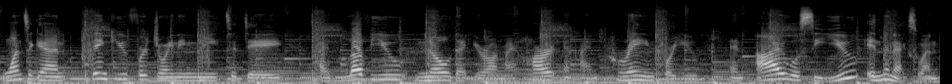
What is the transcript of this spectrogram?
once again, thank you for joining me today. I love you. Know that you're on my heart and I'm praying for you. And I will see you in the next one.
